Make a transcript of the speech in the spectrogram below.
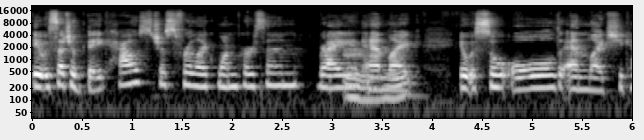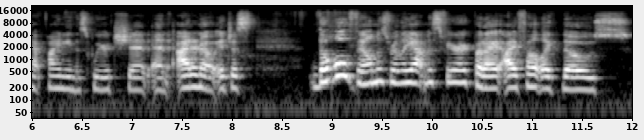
it was such a big house just for like one person right and mm-hmm. like it was so old and like she kept finding this weird shit and i don't know it just the whole film is really atmospheric but i, I felt like those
